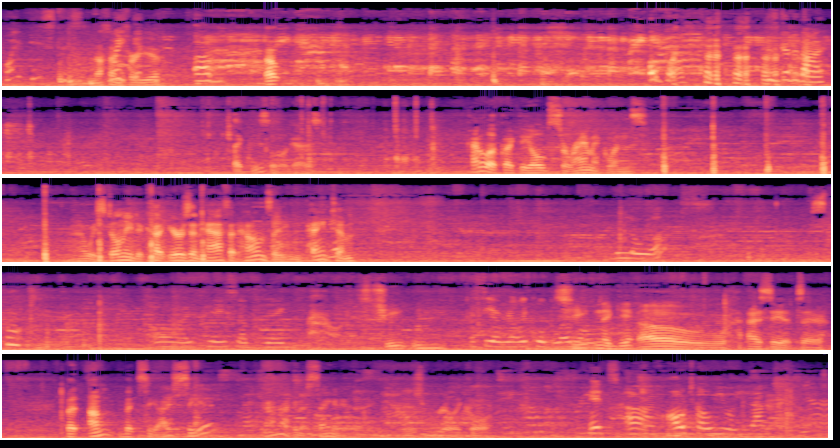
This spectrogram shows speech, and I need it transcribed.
What is this? nothing Wait, for it- you. Um, Oh, oh god. He's gonna die. like these little guys. Kind of look like the old ceramic ones. Well, we still need to cut yours in half at home so you can paint Yep. them. Blow up. Spooky. Oh, I see something. It's cheating. I see a really cool blow Cheating mold. again. Oh, I see it too. But I'm. But see, I see it. I'm not gonna say anything. It's really cool. It's, um, I'll tell you exactly.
